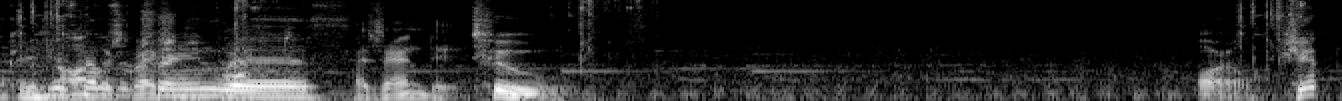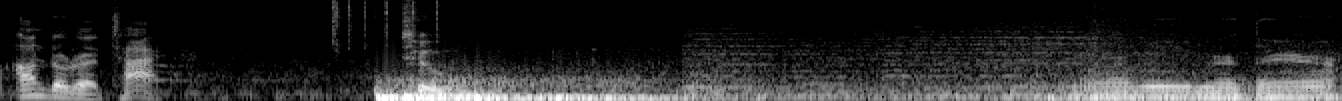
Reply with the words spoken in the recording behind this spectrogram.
okay, here comes a train with has ended. two. Oil. Ship under attack. Two. Army, are we? We're there.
